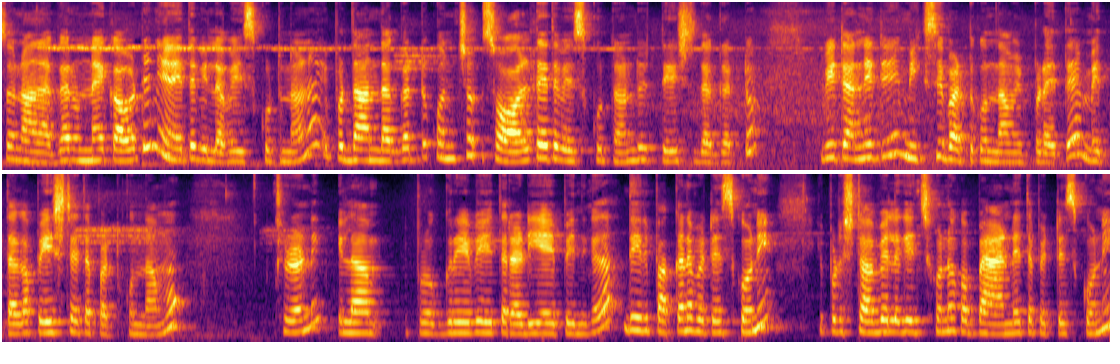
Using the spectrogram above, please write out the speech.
సో నా దగ్గర ఉన్నాయి కాబట్టి నేనైతే వీళ్ళ వేసుకుంటున్నాను. ఇప్పుడు దాని తగ్గట్టు కొంచెం సాల్ట్ అయితే వేసుకుంటున్నాను టేస్ట్ తగ్గట్టు. వీటన్నిటిని మిక్సీ పట్టుకుందాం ఇప్పుడైతే. మెత్తగా పేస్ట్ అయితే పట్టుకుందాము. చూడండి ఇలా ఇప్పుడు గ్రేవీ అయితే రెడీ అయిపోయింది కదా దీన్ని పక్కన పెట్టేసుకొని ఇప్పుడు స్టవ్ వెలిగించుకొని ఒక బ్యాండ్ అయితే పెట్టేసుకొని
